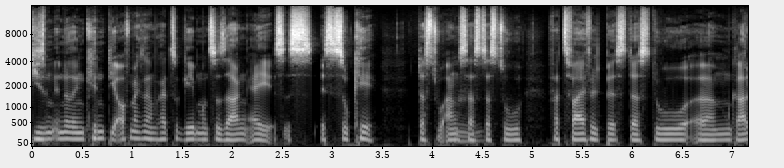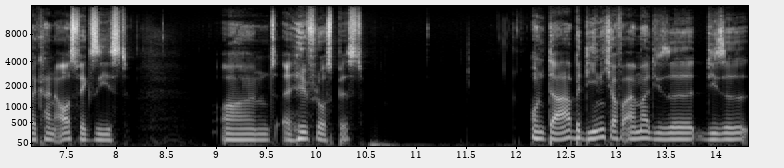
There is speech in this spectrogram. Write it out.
diesem inneren Kind die Aufmerksamkeit zu geben und zu sagen, ey, es ist, es ist okay, dass du Angst mhm. hast, dass du verzweifelt bist, dass du ähm, gerade keinen Ausweg siehst und äh, hilflos bist. Und da bediene ich auf einmal diese, diese,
